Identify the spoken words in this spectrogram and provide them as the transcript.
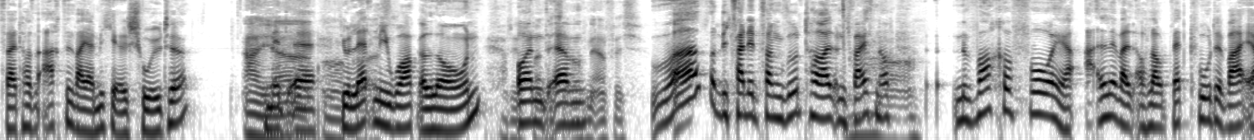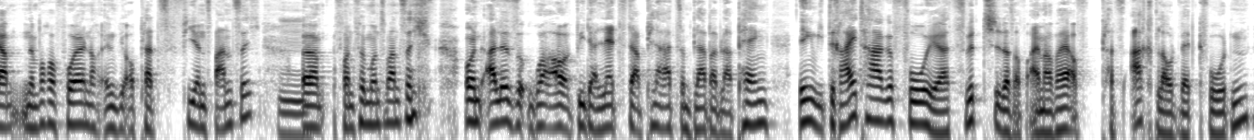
2018 war ja Michael Schulte Ah, ja. mit äh, Oh You Let Gott. Me Walk Alone. Oh, und fand ich ähm, nervig. was? Und ich fand den Song so toll. Und ich weiß noch, eine Woche vorher, alle, weil auch laut Wettquote war er eine Woche vorher noch irgendwie auf Platz 24 ähm, von 25. Und alle so, wow, wieder letzter Platz und bla bla bla peng. Irgendwie drei Tage vorher switchte das auf einmal, war er auf Platz 8 laut Wettquoten.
